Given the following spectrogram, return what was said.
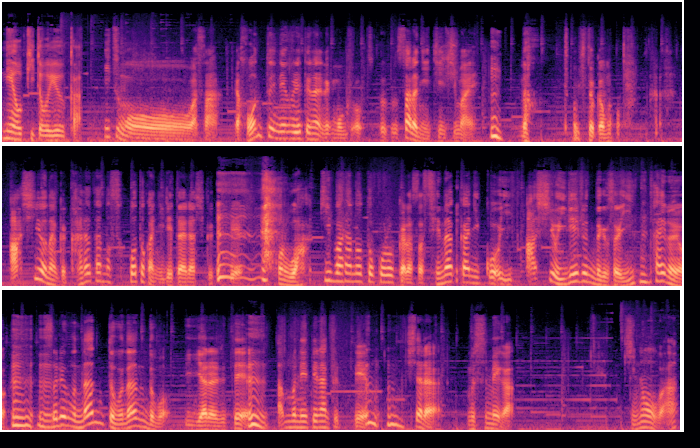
寝起きというか。いつもはさ、本当に眠れてないね。もう、さらに1日前うん。の時とかも、足をなんか体の底とかに入れたいらしくって、この脇腹のところからさ、背中にこうい、足を入れるんだけど、それ痛いのよ。うんうんそれも何度も何度もやられて、うん。あんま寝てなくって、うんうん。したら娘が、昨日は、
